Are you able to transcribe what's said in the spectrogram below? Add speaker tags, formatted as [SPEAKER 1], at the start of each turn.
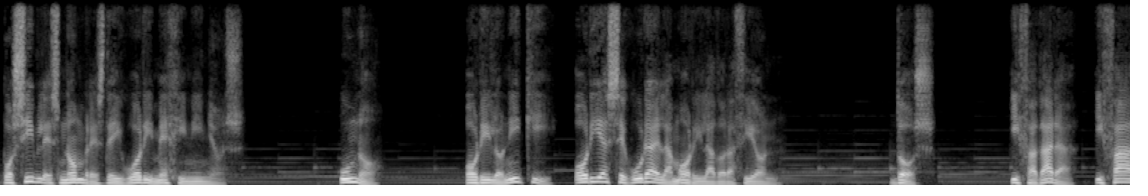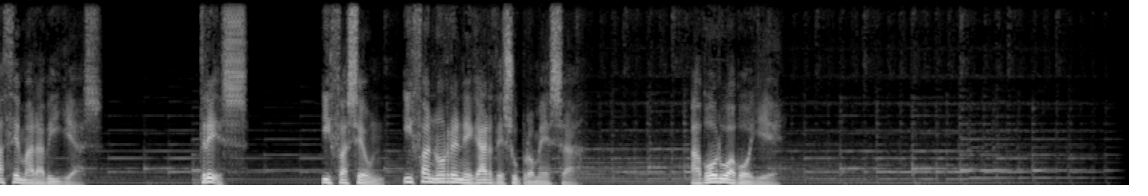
[SPEAKER 1] Posibles nombres de Iwori Meji niños. 1. Oriloniki, Ori asegura el amor y la adoración. 2. Ifadara, Ifa hace maravillas. 3. Ifaseun, Ifa no renegar de su promesa. Aboru Aboye.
